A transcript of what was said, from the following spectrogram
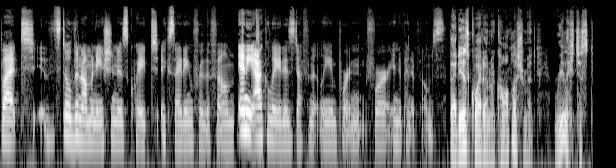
but still the nomination is quite exciting for the film. Any accolade is definitely important for independent films. That is quite an accomplishment. Really, just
